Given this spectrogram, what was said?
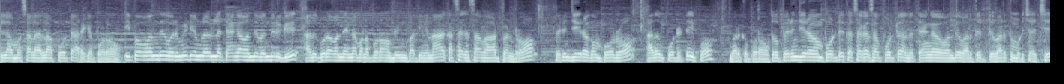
எல்லா மசாலா எல்லாம் போட்டு அரைக்க போகிறோம் இப்போ வந்து ஒரு மீடியம் லெவலில் தேங்காய் வந்து வெந்திருக்கு. அது கூட வந்து என்ன பண்ண போகிறோம் அப்படின்னு பார்த்தீங்கன்னா கசகசாவை ஆட் பண்ணுறோம் பெருஞ்சீரகம் போடுறோம். அதை போட்டுட்டு இப்போது வறுக்க போகிறோம் ஸோ பெருஞ்சீரகம் போட்டு கசகசா போட்டு அந்த தேங்காவை வந்து வறுத்துட்டு வறுத்து முடிச்சாச்சு.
